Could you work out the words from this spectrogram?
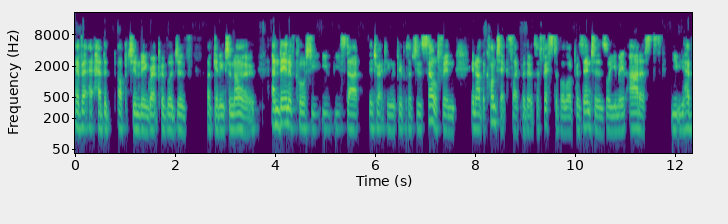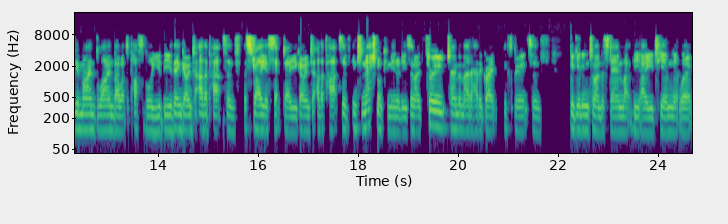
ever had the opportunity and great privilege of of getting to know. And then, of course, you, you, you start interacting with people such as yourself in, in other contexts, like whether it's a festival or presenters or you meet artists. You, you have your mind blown by what's possible. You, you then go into other parts of Australia's sector. You go into other parts of international communities. And I, through Chamber Made, I had a great experience of beginning to understand like the IETM network,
